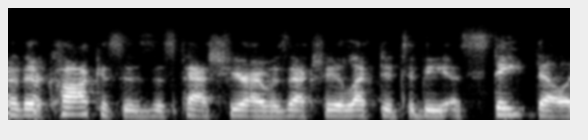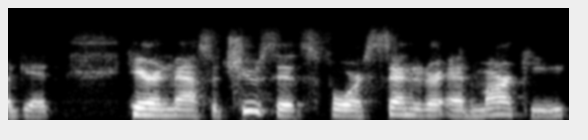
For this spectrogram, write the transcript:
of their caucuses this past year i was actually elected to be a state delegate here in massachusetts for senator ed markey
